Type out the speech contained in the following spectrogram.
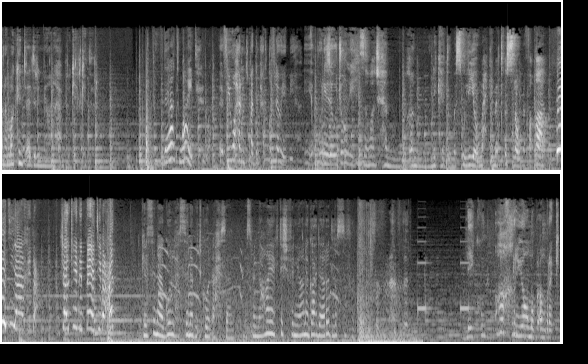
أنا ما كنت أدري إني أنا أحبك الكثر البدايات وايد حلوة. في واحد متقدم حق طفلة ويبيها. يبون يزوجوني. زواج هم وغم ونكد ومسؤولية ومحكمة أسرة ونفقات. بيتي يا أخي بعد. شاركيني ببيتي بعد. كل سنة أقول هالسنة بتكون أحسن بس بالنهاية أكتشف إني أنا قاعدة أرد للصفر. ليكون آخر يوم بعمرك.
